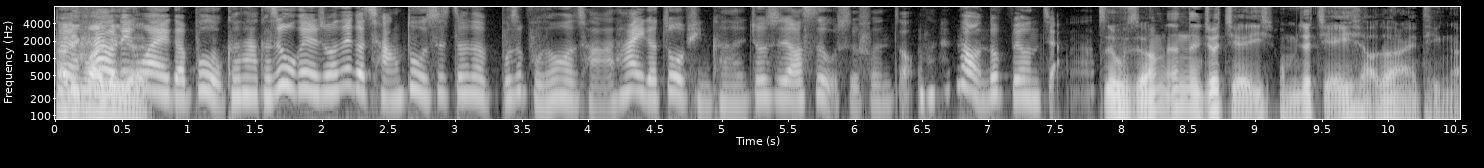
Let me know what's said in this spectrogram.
对，还有另外一个布鲁克纳，可是我跟你说，那个长度是真的不是普通的长啊，他一个作品可能就是要四五十分钟，那我们都不用讲啊。四五十分，那那你就截一，我们就截一小段来听啊。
